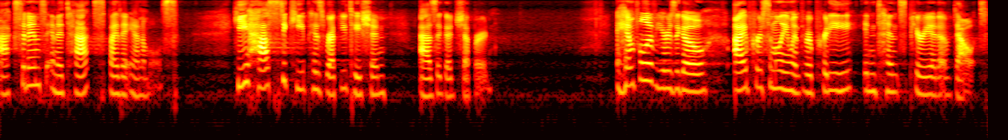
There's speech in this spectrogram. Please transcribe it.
accidents and attacks by the animals. He has to keep his reputation as a good shepherd. A handful of years ago, I personally went through a pretty intense period of doubt.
